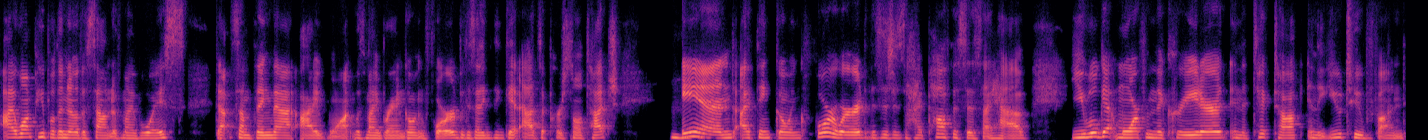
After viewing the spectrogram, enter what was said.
I want people to know the sound of my voice. That's something that I want with my brand going forward because I think it adds a personal touch. Mhm. And I think going forward, this is just a hypothesis I have, you will get more from the creator in the TikTok and the YouTube fund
